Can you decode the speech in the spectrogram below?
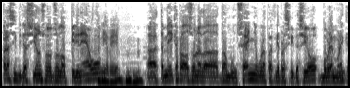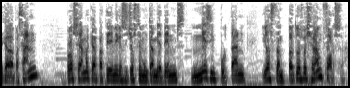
precipitacions, sobretot en el Pirineu. Estaria bé. Uh -huh. uh, també cap a la zona de, del Montseny, alguna petita precipitació. Veurem, veurem què acaba passant, però sembla que a partir de miques això estem un canvi de temps més important i les temperatures baixaran força.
